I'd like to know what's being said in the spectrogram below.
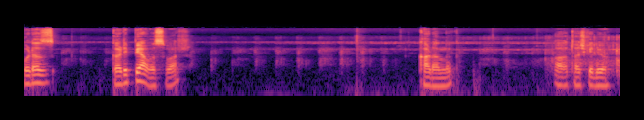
Biraz garip bir havası var. Karanlık. Aa taş geliyor.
